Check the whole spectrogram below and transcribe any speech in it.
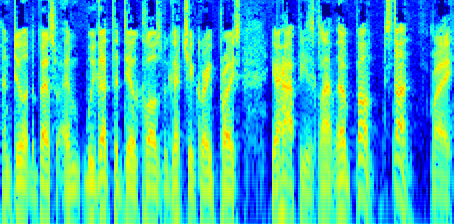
and do it the best way, and we got the deal closed. We got you a great price. You're happy as clam. Boom, it's done. Right.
